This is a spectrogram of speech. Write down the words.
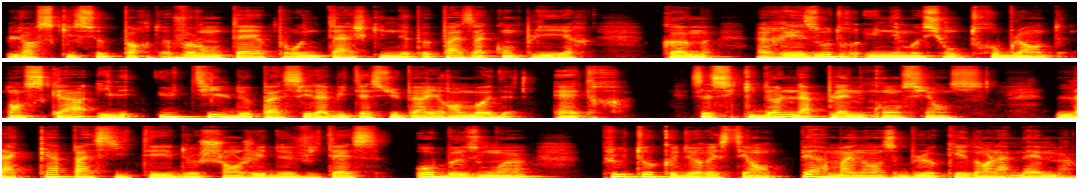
lorsqu'il se porte volontaire pour une tâche qu'il ne peut pas accomplir, comme résoudre une émotion troublante. Dans ce cas, il est utile de passer la vitesse supérieure en mode être. C'est ce qui donne la pleine conscience, la capacité de changer de vitesse au besoin plutôt que de rester en permanence bloqué dans la même.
